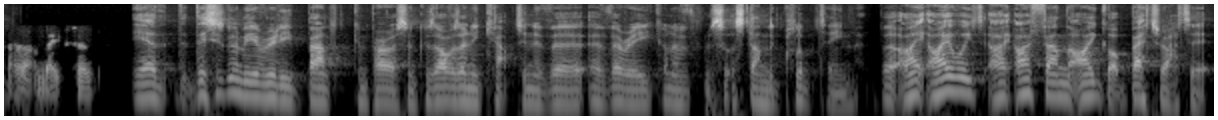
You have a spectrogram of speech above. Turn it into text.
that makes sense yeah, this is going to be a really bad comparison because I was only captain of a, a, very kind of sort of standard club team. But I, I always I, I found that I got better at it.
